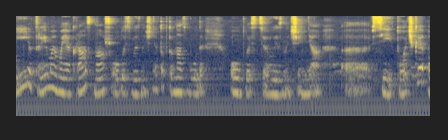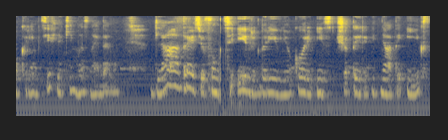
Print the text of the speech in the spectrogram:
і отримаємо якраз нашу область визначення. Тобто в нас буде область визначення е, всі точки, окрім тих, які ми знайдемо. Для третьої функції y дорівнює корінь із 4 відняти х.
